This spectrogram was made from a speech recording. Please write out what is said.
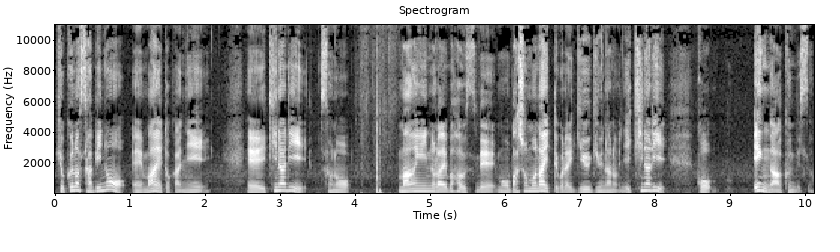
曲のサビの前とかに、えー、いきなり、その、満員のライブハウスでもう場所もないってぐらいぎゅうぎゅうなのに、いきなり、こう、円が開くんですよ。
